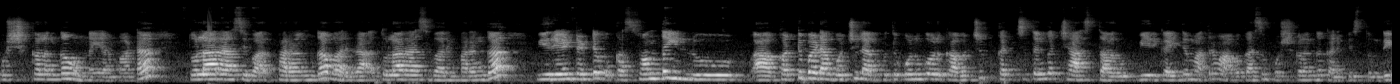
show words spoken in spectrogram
పుష్కలంగా ఉన్నాయి అన్నమాట తులారాశి వారి పరంగా వారి రా తులారాశి వారి పరంగా వీరేంటంటే ఒక సొంత ఇల్లు కట్టుబడి అవ్వచ్చు లేకపోతే కొనుగోలు కావచ్చు ఖచ్చితంగా చేస్తారు. వీరికైతే మాత్రం అవకాశం పుష్కలంగా కనిపిస్తుంది.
